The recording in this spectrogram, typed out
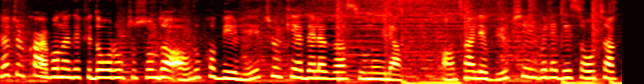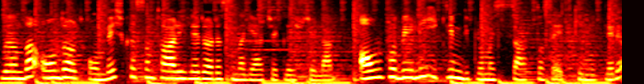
Nötr karbon hedefi doğrultusunda Avrupa Birliği Türkiye delegasyonuyla Antalya Büyükşehir Belediyesi ortaklığında 14-15 Kasım tarihleri arasında gerçekleştirilen Avrupa Birliği İklim Diplomasisi Haftası etkinlikleri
